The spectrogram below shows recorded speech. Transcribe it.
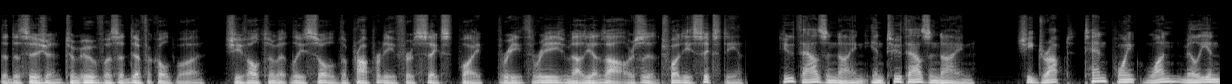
The decision to move was a difficult one. She ultimately sold the property for $6.33 million in 2016. 2009 In 2009, she dropped $10.1 million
